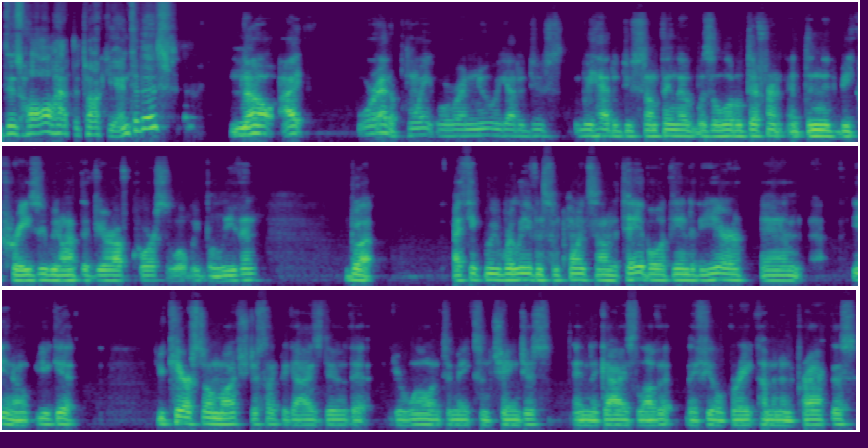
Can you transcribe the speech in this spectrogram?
does Hall have to talk you into this? No, I we're at a point where I knew we got to do we had to do something that was a little different. It didn't need to be crazy. We don't have to veer off course of what we believe in. But I think we were leaving some points on the table at the end of the year and you know, you get you care so much just like the guys do that you're willing to make some changes and the guys love it. They feel great coming into practice.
